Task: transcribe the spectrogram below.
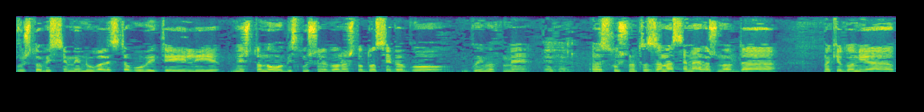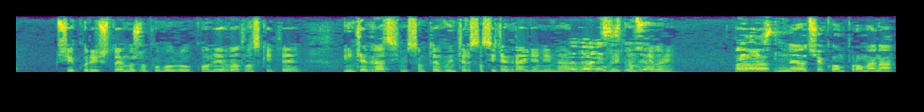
во што би се менувале ставовите или нешто ново би слушнале до она што досега го го имавме е, слушнато. За нас е најважно да Македонија шекори што е можно побрзо кон евроатланските интеграции. Мислам тоа е во интерес на сите граѓани на се Република. Македонија. А, не очекувам промена.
